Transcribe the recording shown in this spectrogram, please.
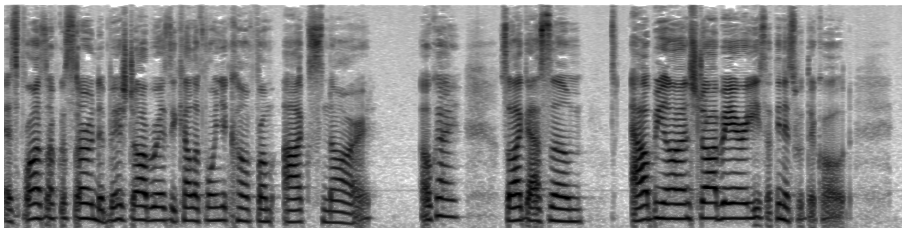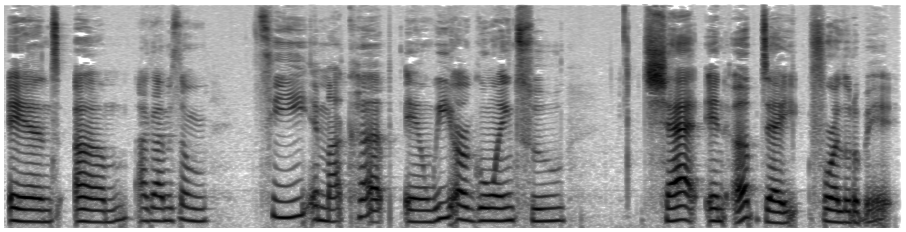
As far as I'm concerned, the best strawberries in California come from Oxnard, okay? So I got some Albion strawberries. I think that's what they're called and um, I got me some tea in my cup, and we are going to chat and update for a little bit.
